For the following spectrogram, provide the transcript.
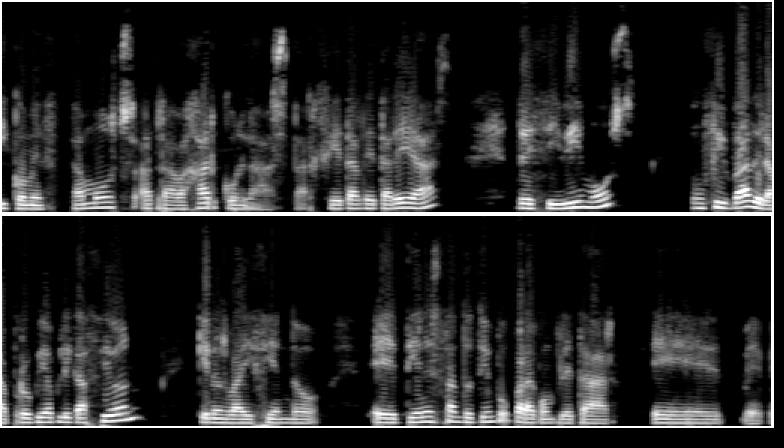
y comenzamos a trabajar con las tarjetas de tareas, recibimos un feedback de la propia aplicación que nos va diciendo, eh, tienes tanto tiempo para completar, eh, eh,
